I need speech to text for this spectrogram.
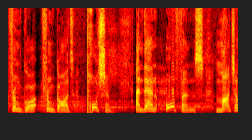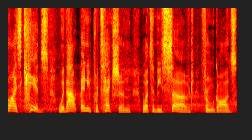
from, God, from God's portion. And then orphans, marginalized kids without any protection were to be served from God's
